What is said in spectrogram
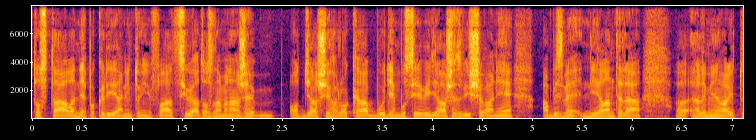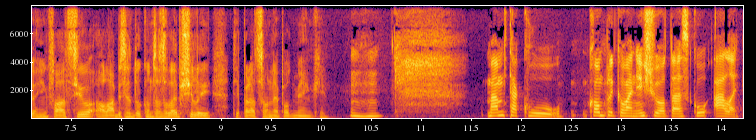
to stále nepokryje ani tú infláciu a to znamená, že od ďalšieho roka bude musieť byť ďalšie zvyšovanie, aby sme nielen teda eliminovali tú infláciu, ale aby sme dokonca zlepšili tie pracovné podmienky. Mm-hmm. Mám takú komplikovanejšiu otázku, ale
